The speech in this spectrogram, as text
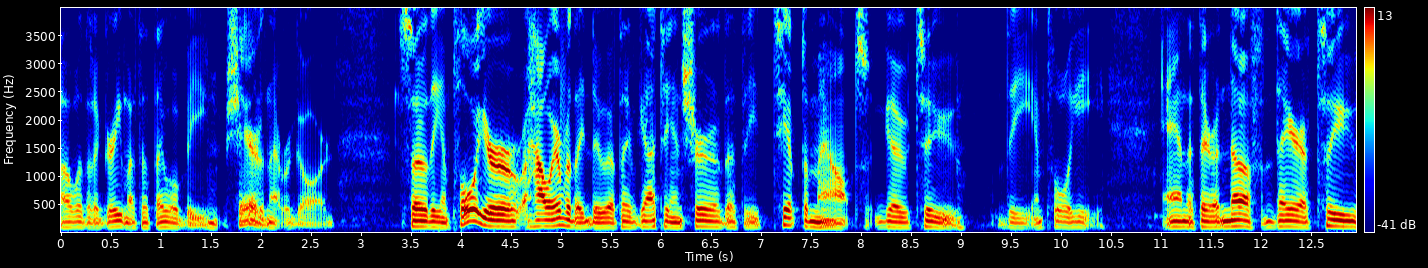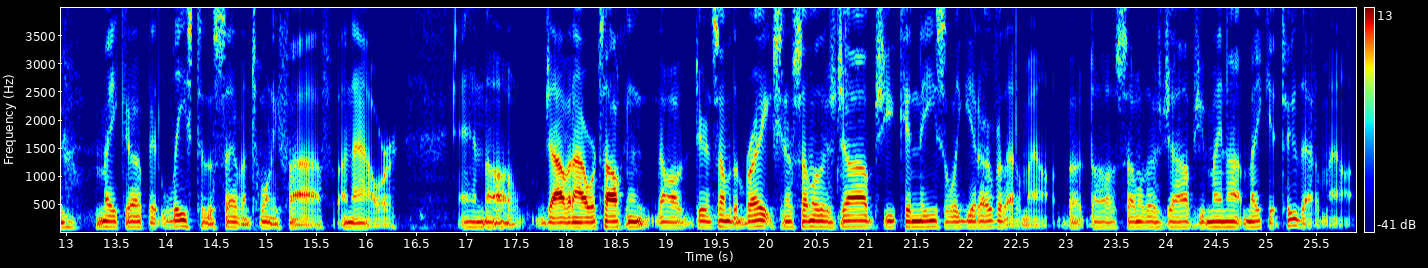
uh, with an agreement that they will be shared in that regard. So the employer, however they do it, they've got to ensure that the tipped amounts go to the employee and that they're enough there to make up at least to the 725 an hour. And uh, Java and I were talking uh, during some of the breaks. You know, some of those jobs you can easily get over that amount, but uh, some of those jobs you may not make it to that amount.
